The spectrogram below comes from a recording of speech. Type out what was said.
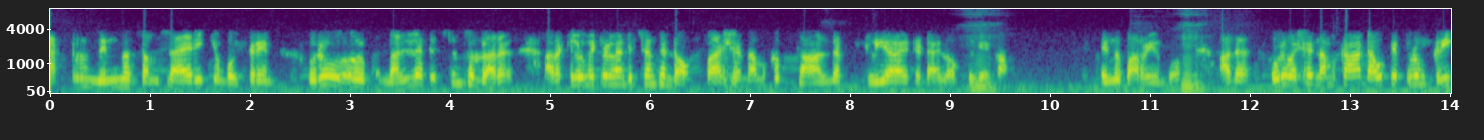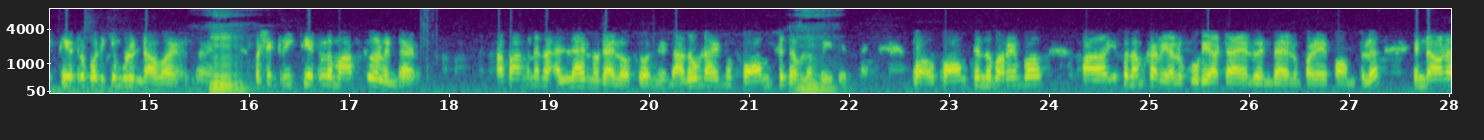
ആക്ടർ നിന്ന് സംസാരിക്കുമ്പോൾ ഇത്രയും ഒരു നല്ല ഡിസ്റ്റൻസ് ഉണ്ട്. അര അര കിലോമീറ്ററിലും ഡിസ്റ്റൻസ് ഉണ്ടാവും. പക്ഷെ നമുക്ക് നല്ല ക്ലിയർ ആയിട്ട് ഡയലോഗ്സ് കേൾക്കാം എന്ന് പറയുമ്പോൾ. അത് ഒരു പക്ഷെ നമുക്ക് ആ ഡൗട്ട് എപ്പോഴും ഗ്രീക്ക് തിയേറ്റർ പഠിക്കുമ്പോഴും ഉണ്ടാവാറുണ്ട്. പക്ഷെ ഗ്രീക്ക് തിയേറ്ററിലെ മാസ്കുകൾ ഉണ്ടായിരുന്നു. അപ്പൊ അങ്ങനെ അല്ലായിരുന്നു ഡയലോഗ്സ് വന്നിരുന്നത്. അതുകൊണ്ടായിരുന്നു ഫോംസ് ഡെവലപ്പ് ചെയ്തിരുന്നത് ഫോംസ് എന്ന് പറയുമ്പോൾ ഇപ്പൊ നമുക്കറിയാലോ കൂടിയാട്ടായാലും എന്തായാലും പഴയ ഫോംസിൽ എന്താണ്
